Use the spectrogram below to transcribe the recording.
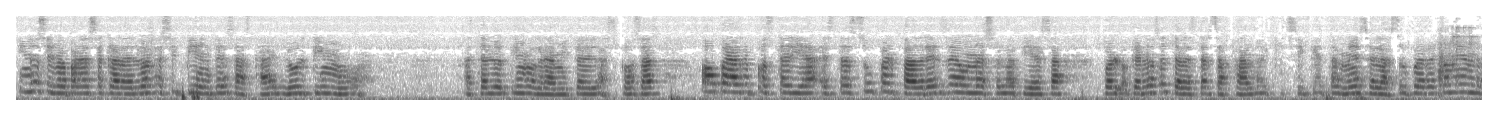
y nos sirve para sacar de los recipientes hasta el último, hasta el último gramito de las cosas. O para repostería, está súper padre, es de una sola pieza por lo que no se te va a estar zafando aquí, sí que también se la súper recomiendo.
